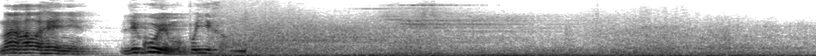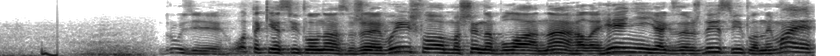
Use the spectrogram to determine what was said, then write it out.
на галогені. Лікуємо, поїхав. Друзі, от таке світло у нас вже вийшло. Машина була на галогені, як завжди, світла немає.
